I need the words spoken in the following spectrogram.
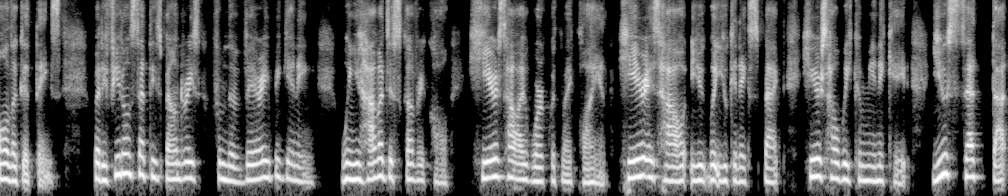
all the good things. But if you don't set these boundaries from the very beginning when you have a discovery call here's how i work with my client. Here is how you what you can expect. Here's how we communicate. You set that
